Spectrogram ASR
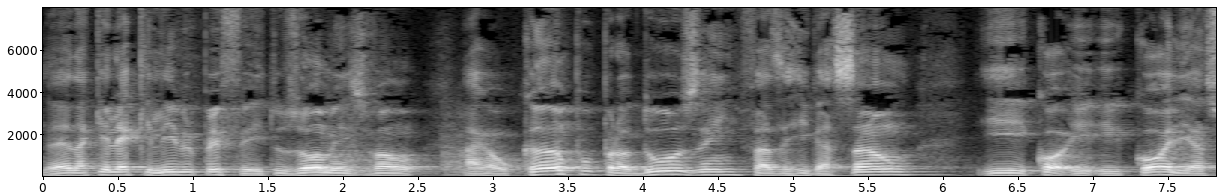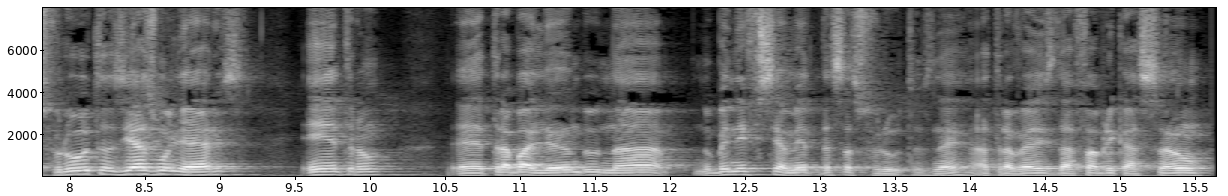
né, naquele equilíbrio perfeito. Os homens vão ao campo, produzem, fazem irrigação e, e, e colhem as frutas, e as mulheres entram é, trabalhando na, no beneficiamento dessas frutas, né, através da fabricação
